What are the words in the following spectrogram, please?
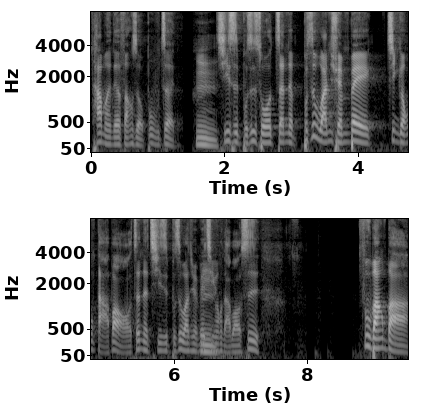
他们的防守布阵。嗯，其实不是说真的，不是完全被进攻打爆哦。真的，其实不是完全被进攻打爆，是。富邦把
